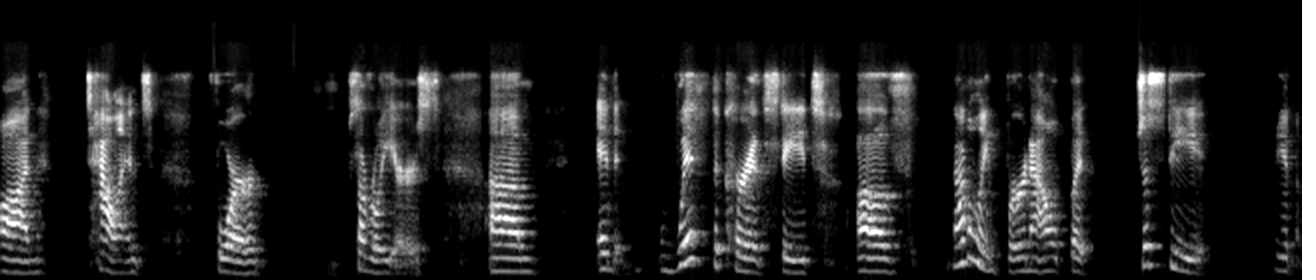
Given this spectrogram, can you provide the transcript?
on talent for several years. Um, and with the current state of not only burnout, but just the you know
